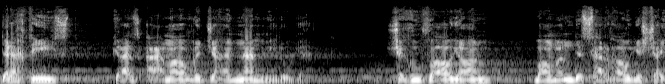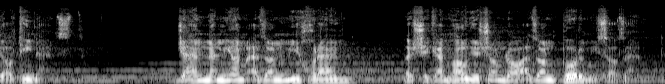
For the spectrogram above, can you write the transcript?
درختی است که از اعماق جهنم می روید شکوفه آن مانند سرهای شیاطین است. جهنمیان از آن می‌خورند و شکمهایشان را از آن پر می‌سازند.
